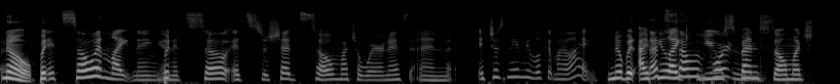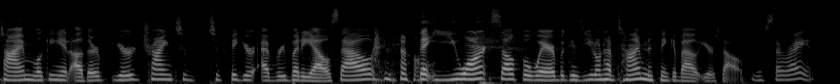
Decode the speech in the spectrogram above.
no, but it's so enlightening but- and it's so it's shed so much awareness and it just made me look at my life. No, but I feel like so you spend so much time looking at other. You're trying to to figure everybody else out. That you aren't self aware because you don't have time to think about yourself. You're so right.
